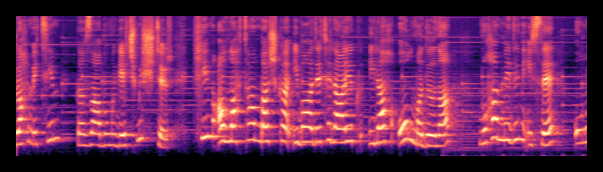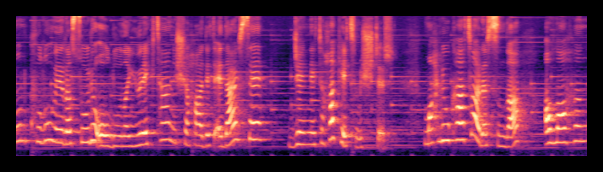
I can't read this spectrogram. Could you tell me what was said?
Rahmetim gazabımı geçmiştir. Kim Allah'tan başka ibadete layık ilah olmadığına, Muhammed'in ise onun kulu ve Resulü olduğuna yürekten şehadet ederse cenneti hak etmiştir. Mahlukatı arasında Allah'ın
